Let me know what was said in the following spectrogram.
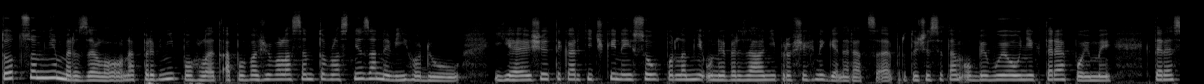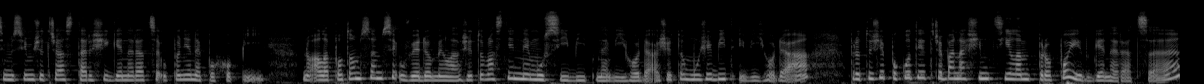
to, co mě mrzelo na první pohled a považovala jsem to vlastně za nevýhodu, je, že ty kartičky nejsou podle mě univerzální pro všechny generace, protože se tam objevují některé pojmy, které si myslím, že třeba starší generace úplně nepochopí. No ale potom jsem si uvědomila, že to vlastně nemusí být nevýhoda, že to může být i výhoda, protože pokud je třeba naším cílem propojit generace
